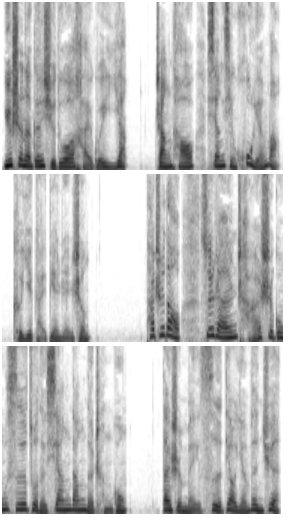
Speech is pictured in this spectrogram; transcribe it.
于是呢，跟许多海归一样，张涛相信互联网可以改变人生。他知道，虽然茶室公司做的相当的成功，但是每次调研问卷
